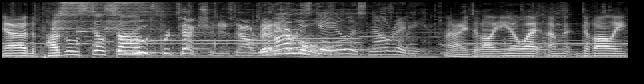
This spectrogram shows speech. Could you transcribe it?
you know, are the puzzles still solved? Root protection is now ready Revali's gale is now ready. All right, Revali, you know what? I'm Revali.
